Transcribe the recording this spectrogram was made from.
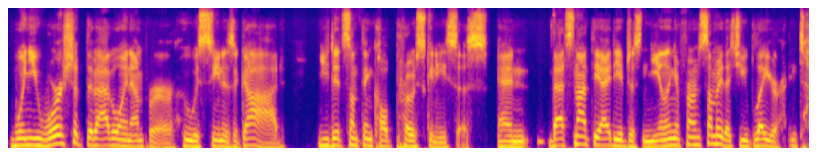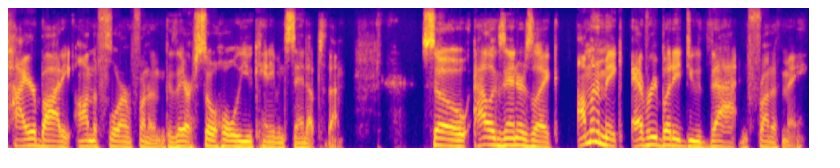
when you worship the Babylonian emperor who was seen as a god, you did something called proskynesis. And that's not the idea of just kneeling in front of somebody, that you lay your entire body on the floor in front of them because they are so holy you can't even stand up to them. So Alexander's like, I'm going to make everybody do that in front of me.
